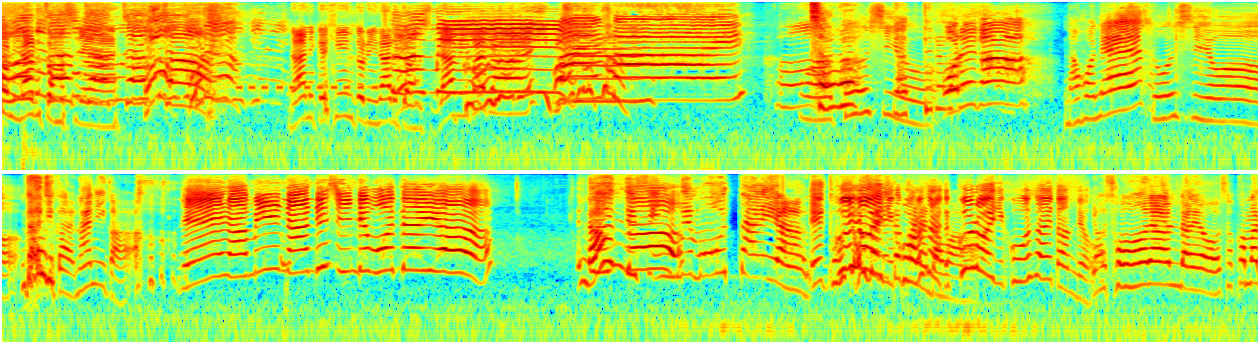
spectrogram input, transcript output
トになるかもしれない何かヒントになるかもしれないバイバイどうしよう。やってる俺が、なほね。どうしよう。何が、何が。ねえ、ラミーなんで死んでもうたんやなんで死んでもうたんや。え、クロイに殺された。クロイに殺されたんだよ。いや、そうなんだよ。坂本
